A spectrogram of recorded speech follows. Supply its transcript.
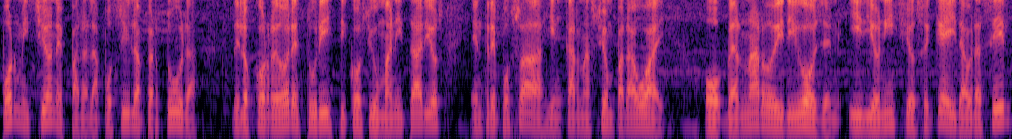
por misiones para la posible apertura de los corredores turísticos y humanitarios entre Posadas y Encarnación Paraguay o Bernardo Irigoyen y Dionisio Sequeira, Brasil,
